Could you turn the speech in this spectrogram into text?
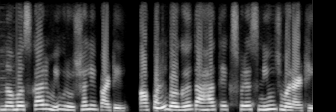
नमस्कार मी वृषाली पाटील. आपण बघत आहात एक्सप्रेस न्यूज मराठी.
